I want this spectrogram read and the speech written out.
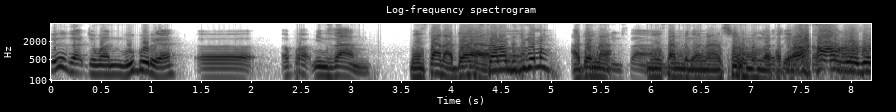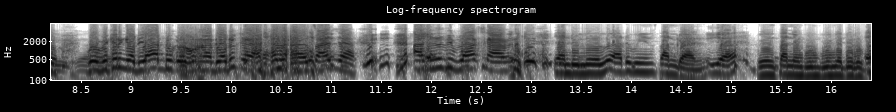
Itu gak cuman bubur ya. Eh apa? Minstan. Minstan ada. Sekarang ada juga emang. Ada nak. Minstan. Minstan dengan nasi emang gak pakai. Oh, Iya. gua pikir nggak diaduk, kalau nggak diaduk ya ada rasanya. Adanya di belakang. Yang dulu lu ada mie instan kan? Iya. Mie instan yang bumbunya direbus.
